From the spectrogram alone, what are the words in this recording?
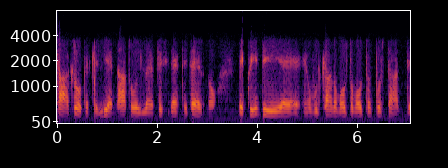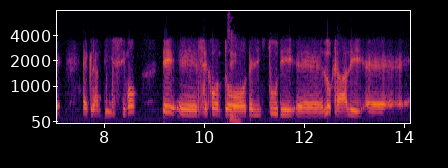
sacro perché lì è nato il presidente eterno e quindi è, è un vulcano molto molto importante, è grandissimo e eh, secondo sì. degli studi eh, locali eh,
